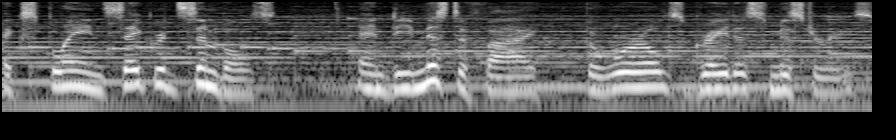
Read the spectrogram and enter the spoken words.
explain sacred symbols, and demystify the world's greatest mysteries.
